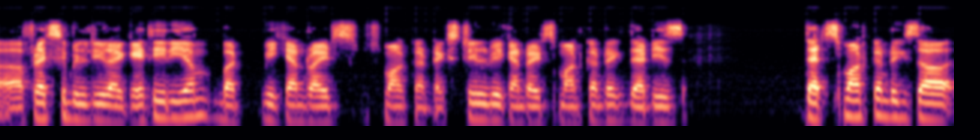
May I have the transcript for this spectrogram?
uh, flexibility like ethereum but we can write smart contracts. Still we can write smart contracts. That is that smart contracts are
